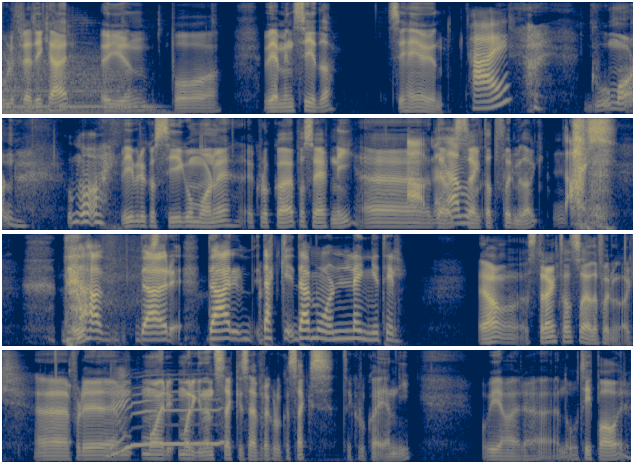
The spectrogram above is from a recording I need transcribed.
Ole Fredrik her, Øyunn på ved min side. Si hei, Øyunn. Hei. God morgen. God morgen. Vi bruker å si god morgen, vi. Klokka er passert ni. Eh, men det er vel strengt tatt formiddag. Nei. Det er, det, er, det, er, det, er det er morgen lenge til. Ja, strengt tatt så er det formiddag. Eh, fordi Mm. mor morgenen strekker seg fra klokka seks til klokka er ni. Og vi har eh, nå tippa over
